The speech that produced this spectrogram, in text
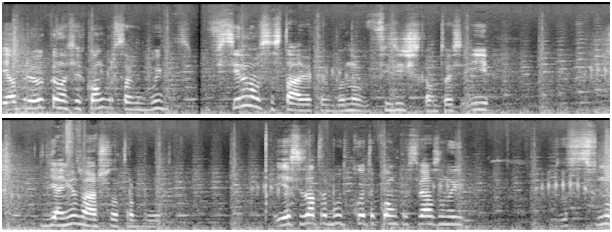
Я привыкла на всех конкурсах быть в сильном составе, как бы, ну, физическом. То есть, и я не знаю, что завтра будет. Если завтра будет какой-то конкурс, связанный с, ну,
